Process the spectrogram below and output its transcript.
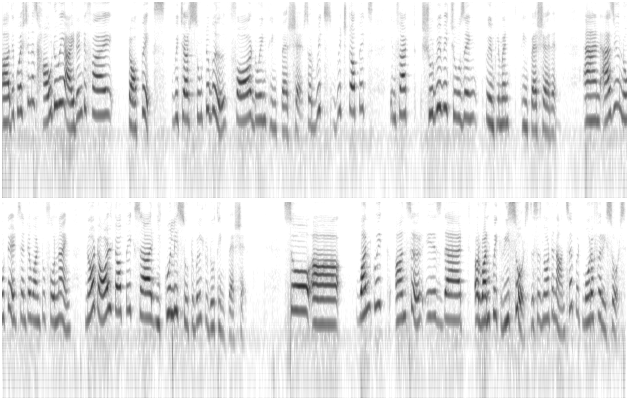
Uh, the question is how do we identify topics which are suitable for doing think pair shares or which, which topics in fact should we be choosing to implement think pair share in. And as you noted center 1249 not all topics are equally suitable to do think pair share. So, uh, one quick answer is that or one quick resource this is not an answer but more of a resource.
